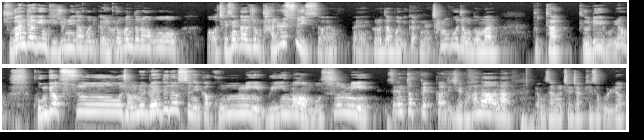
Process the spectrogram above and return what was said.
주관적인 기준이다 보니까 여러분들하고, 어, 제 생각이 좀 다를 수 있어요. 예, 그러다 보니까 그냥 참고 정도만 부탁드리고요. 공격수 정리를 해드렸으니까, 공미, 윙어, 뭐, 수미, 센터백까지 제가 하나하나 영상을 제작해서 올려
